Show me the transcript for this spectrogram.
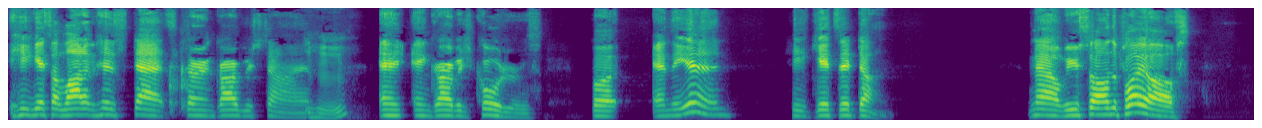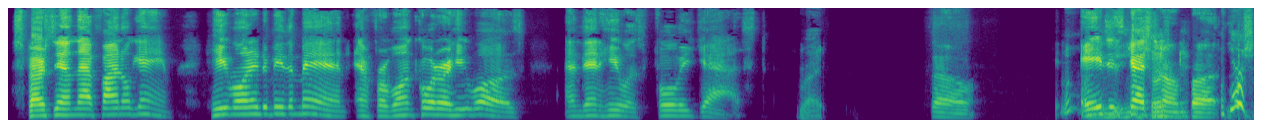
he gets a lot of his stats during garbage time Mm-hmm. and and garbage quarters, but in the end, he gets it done. Now we saw in the playoffs, especially in that final game, he wanted to be the man, and for one quarter he was, and then he was fully gassed. Right. So Well, age is catching him, but Of course,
